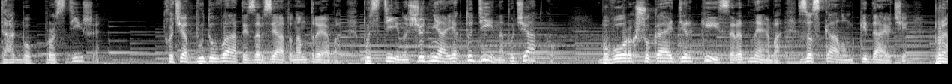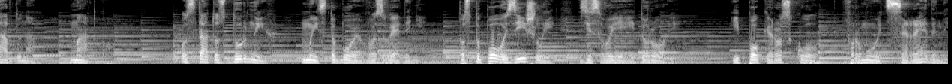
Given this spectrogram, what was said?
Так бо простіше. Хоча будувати завзято нам треба постійно, щодня, як тоді, на початку. Бо ворог шукає дірки серед неба, з оскалом кидаючи правду нам, матку. У статус дурних ми з тобою возведені, поступово зійшли зі своєї дороги. І поки розкол формують зсередини,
